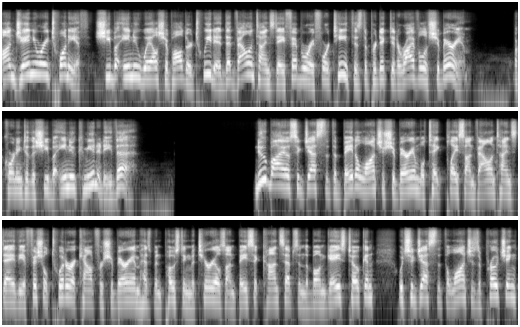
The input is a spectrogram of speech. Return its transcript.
On January 20th, Shiba Inu whale Shipalder tweeted that Valentine's Day, February 14th is the predicted arrival of Shibarium. According to the Shiba Inu community, the New bio suggests that the beta launch of Shibarium will take place on Valentine's Day. The official Twitter account for Shibarium has been posting materials on basic concepts in the Bone gas token, which suggests that the launch is approaching,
